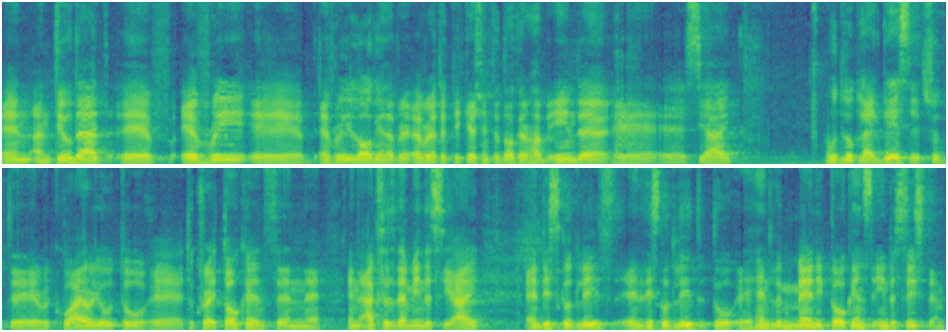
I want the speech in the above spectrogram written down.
And until that, if every, uh, every login, every, every authentication to Docker Hub in the uh, uh CI would look like this. It should uh, require you to, to create tokens and, and access them in the CI. And this could lead, this could lead to handling many tokens in the system.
